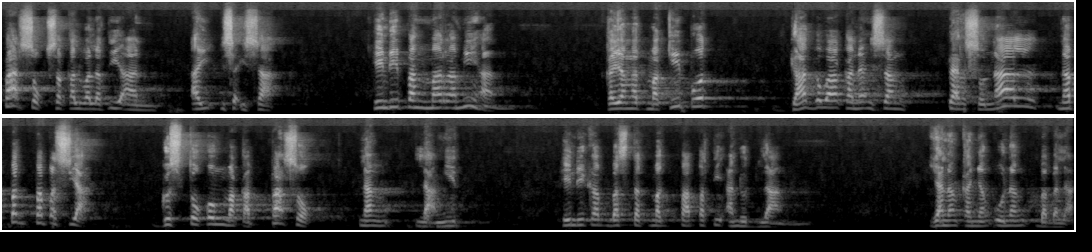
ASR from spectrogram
pagpasok sa kalwalatian ay isa-isa. Hindi pang maramihan. Kaya nga't makipot, gagawa ka ng isang personal na pagpapasya. Gusto kong makapasok ng langit. Hindi ka basta't magpapatianod lang. Yan ang kanyang unang babala.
